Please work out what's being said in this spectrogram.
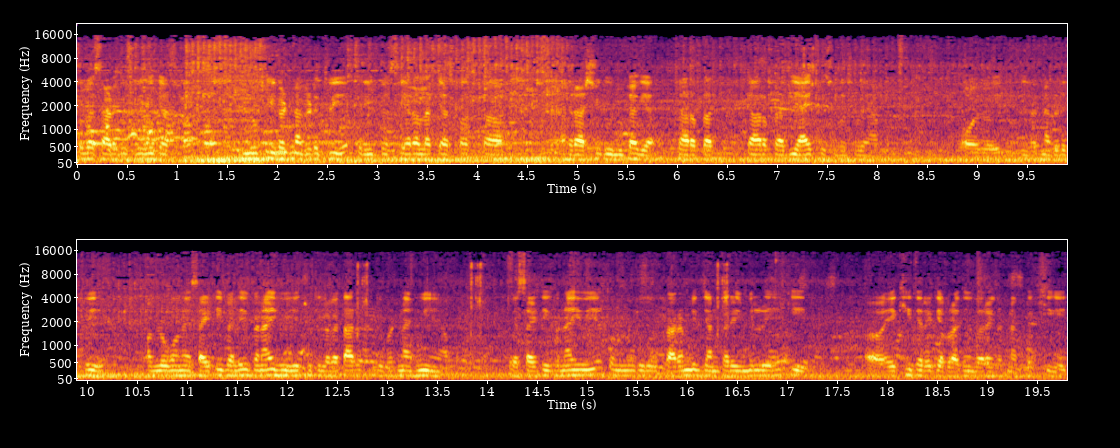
सुबह साढ़े दस बजे के आसपास लूट की घटना घटित हुई है। करीब दस ग्यारह लाख के आसपास का राशि को लूटा गया। है चार अपराधी चार अपराधी आए थे सुबह सुबह यहाँ पर और लूट की घटना घटित हुई है। हम लोगों ने एस पहले भी बनाई हुई है, चूँकि लगातार उसकी घटनाएँ हुई हैं यहाँ पर तो एस बनाई हुई है तो हम लोगों को जो प्रारंभिक जानकारी मिल रही है कि एक ही तरह के अपराधियों द्वारा घटना घटित की गई।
